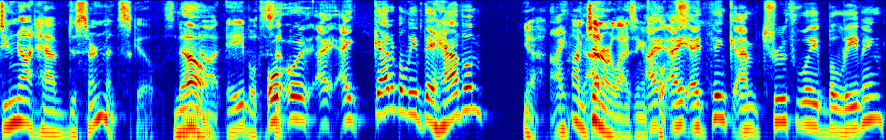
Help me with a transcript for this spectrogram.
do not have discernment skills. No, They're not able to. Or, or I, I got to believe they have them. yeah, I, I'm generalizing, of I. I, I think I'm truthfully believing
